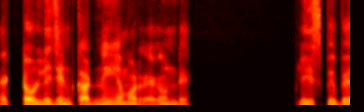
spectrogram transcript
একটাও লেজেন্ড কার্ড নেই আমার অ্যাকাউন্টে প্লিজ পেপে,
